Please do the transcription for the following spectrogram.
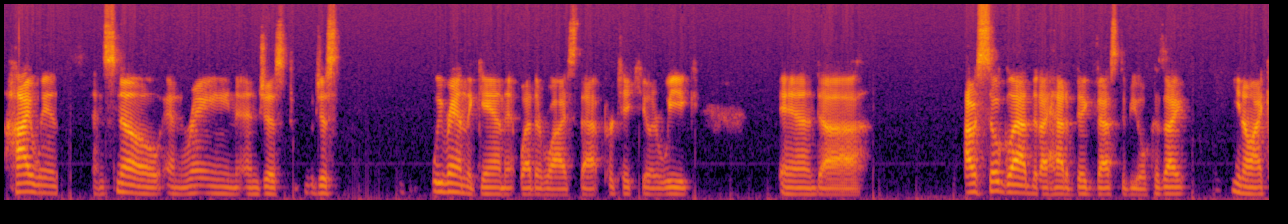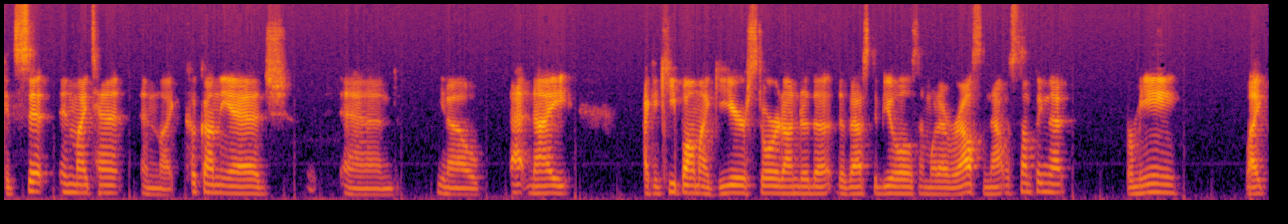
high winds and snow and rain and just just we ran the gamut weather-wise that particular week. And uh, i was so glad that i had a big vestibule because i you know i could sit in my tent and like cook on the edge and you know at night i could keep all my gear stored under the the vestibules and whatever else. And that was something that for me like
